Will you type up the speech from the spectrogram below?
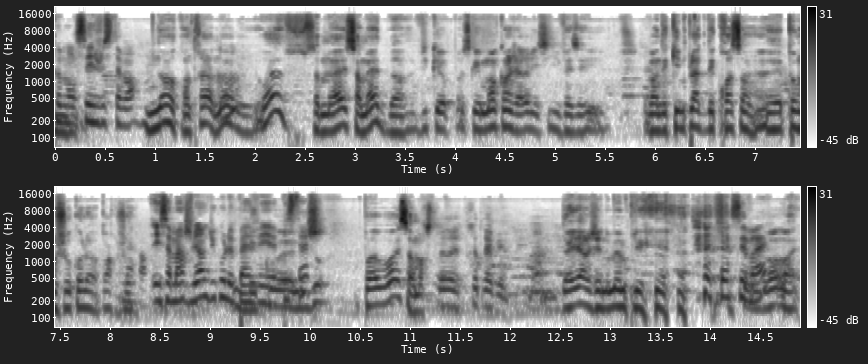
commencer justement Non, au contraire, non. Ouais, ça m'aide, ça m'aide. Ben, que, parce que moi, quand j'arrive ici, ils faisaient, ils vendaient qu'une plaque de croissants, un pain au chocolat par jour. Et ça marche bien, du coup, le pavé pistache pas, Ouais, ça marche très, très, très bien. D'ailleurs, je n'ai même plus. C'est vrai ouais.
